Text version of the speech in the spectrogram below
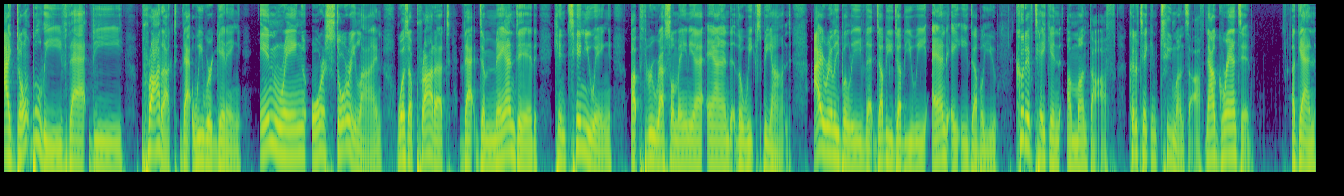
I don't believe that the product that we were getting in ring or storyline was a product that demanded continuing up through WrestleMania and the weeks beyond. I really believe that WWE and AEW could have taken a month off, could have taken two months off. Now, granted, Again,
